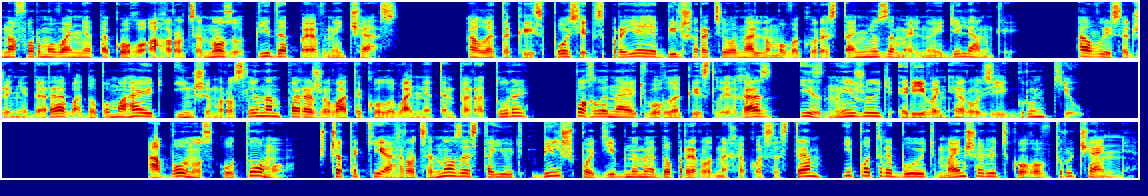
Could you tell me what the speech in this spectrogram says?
на формування такого агроценозу піде певний час, але такий спосіб сприяє більш раціональному використанню земельної ділянки, а висаджені дерева допомагають іншим рослинам переживати коливання температури, поглинають вуглекислий газ і знижують рівень ерозії ґрунтів. А бонус у тому, що такі агроценози стають більш подібними до природних екосистем і потребують менше людського втручання.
